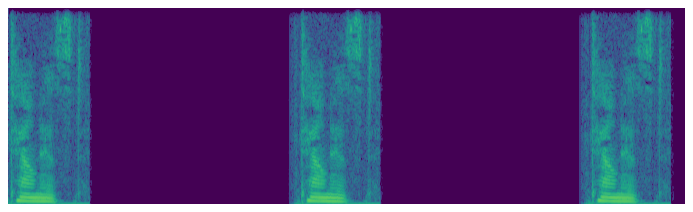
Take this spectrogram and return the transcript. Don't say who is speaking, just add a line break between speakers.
Townist. Townist. Townist.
